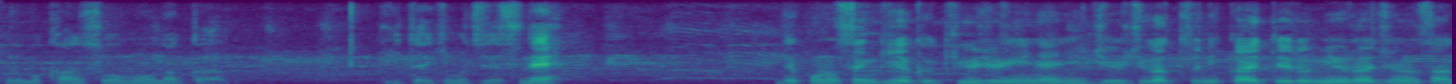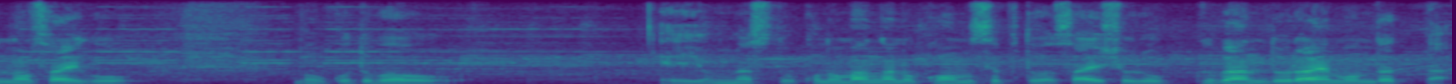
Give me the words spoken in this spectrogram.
それも感想もなんか言いたい気持ちですね。でこの1992年に11月に書いている三浦淳さんの最後の言葉をえー、読みますとこの漫画のコンセプトは最初ロック版ドラえもんだった。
